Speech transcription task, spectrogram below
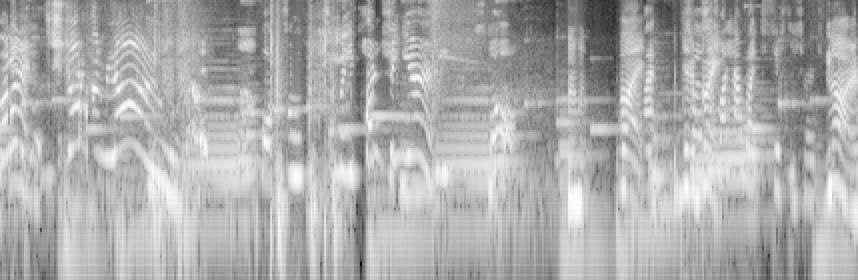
Right, stop, I'm low. What, from somebody punching you? Stop. Right, Did it break? I have like 50 turns. No.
